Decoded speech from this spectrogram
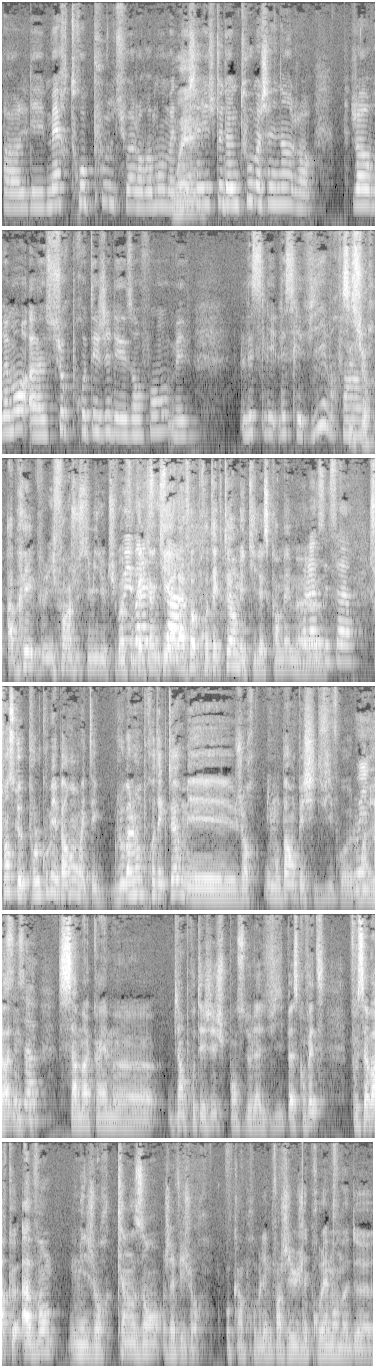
enfin, les mères trop poules, tu vois, genre vraiment en mode Ouais. ma chérie, je te donne tout, machin, nan, genre, genre vraiment à surprotéger les enfants, mais laisse-les laisse -les vivre. C'est sûr. Après, il faut un juste milieu, tu vois. Il Oui, faut voilà, quelqu'un qui est à la fois protecteur, mais qui laisse quand même. Voilà, euh, c'est ça. Je pense que pour le coup, mes parents ont été globalement protecteurs, mais genre, ils m'ont pas empêché de vivre euh, loin Oui, de là. Donc, ça. ça m'a quand même euh, bien protégé, je pense, de la vie. Parce qu'en fait, faut savoir qu'avant mes genre 15 ans, j'avais genre aucun problème. Enfin, j'ai eu des problèmes en mode. euh,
